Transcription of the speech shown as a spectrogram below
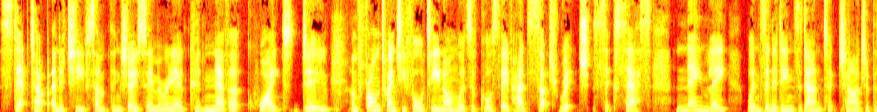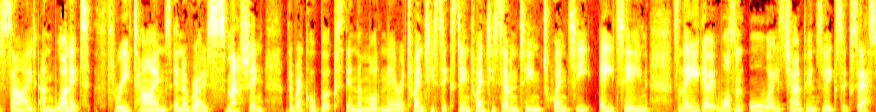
stepped up and achieved something Jose Mourinho could never quite do. And from 2014 onwards, of course, they've had such rich success, namely when Zinedine Zidane took charge of the side and won it three times in a row, smashing the record books in the modern era 2016, 2017, 2018. So there you go. It wasn't always Champions League success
